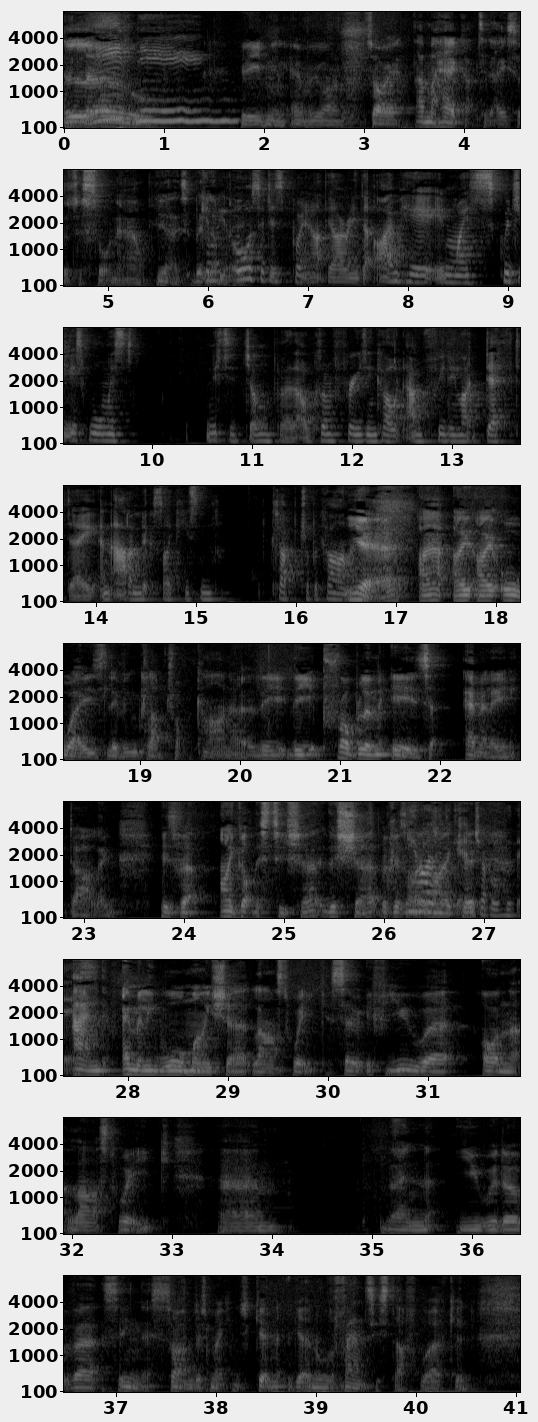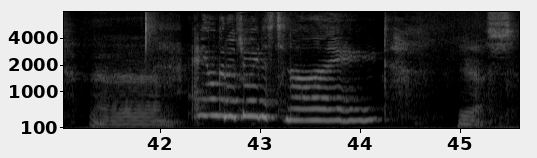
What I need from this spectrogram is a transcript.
Hello. Evening. Good evening, everyone. Sorry, I had my haircut today, so I was just sorting it out. Yeah, it's a bit Can we lumpy. also just point out the irony that I'm here in my squidgiest, warmest knitted jumper that oh, because I'm freezing cold and feeling like death today, and Alan looks like he's in Club Tropicana. Yeah, I, I, I always live in Club Tropicana. The the problem is, Emily, darling, is that I got this t-shirt, this shirt because You I like get in it, trouble for this. and Emily wore my shirt last week. So if you were on last week, um, then you would have uh, seen this. So I'm just making getting getting all the fancy stuff working. Um, Anyone going to join us tonight? yes.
